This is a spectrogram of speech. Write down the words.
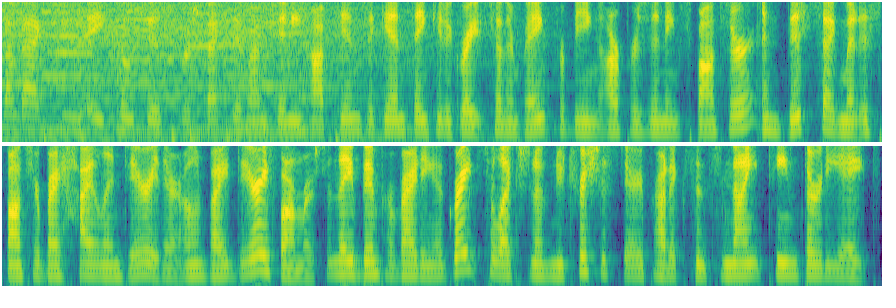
Welcome back to A Coach's Perspective. I'm Jenny Hopkins. Again, thank you to Great Southern Bank for being our presenting sponsor. And this segment is sponsored by Highland Dairy. They're owned by dairy farmers, and they've been providing a great selection of nutritious dairy products since 1938.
